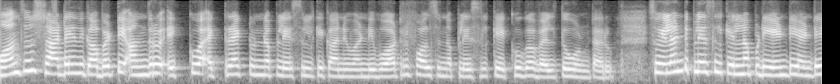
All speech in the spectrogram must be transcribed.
మాన్సూన్ స్టార్ట్ అయింది కాబట్టి అందరూ ఎక్కువ అట్రాక్ట్ ఉన్న ప్లేసులకి కానివ్వండి వాటర్ ఫాల్స్ ఉన్న ప్లేసులకి ఎక్కువగా వెళ్తూ ఉంటారు. సో ఇలాంటి ప్లేసులకి వెళ్ళినప్పుడు ఏంటి అంటే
